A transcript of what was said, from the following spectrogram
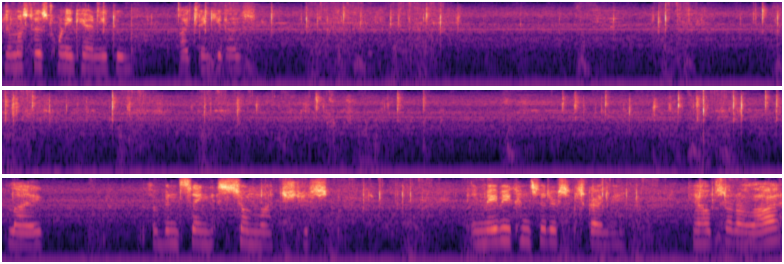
He almost has 20k on YouTube. I think he does. Like, I've been saying it so much, just, and maybe consider subscribing. It helps out a lot.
